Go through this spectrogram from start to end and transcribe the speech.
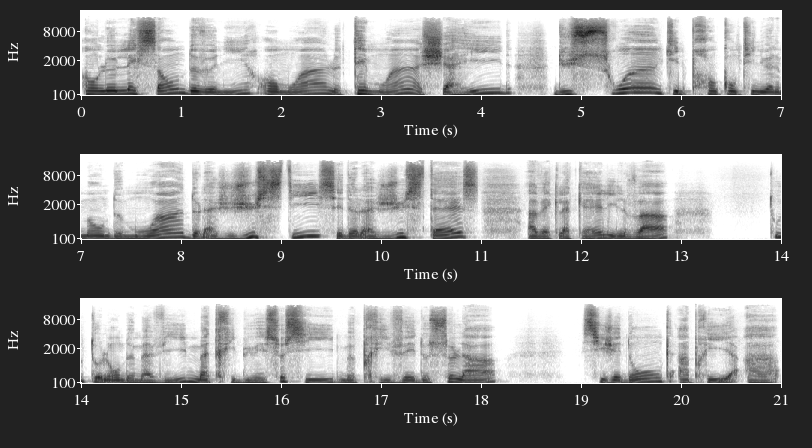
en le laissant devenir en moi le témoin, shahid, du soin qu'il prend continuellement de moi, de la justice et de la justesse avec laquelle il va, tout au long de ma vie, m'attribuer ceci, me priver de cela. Si j'ai donc appris à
